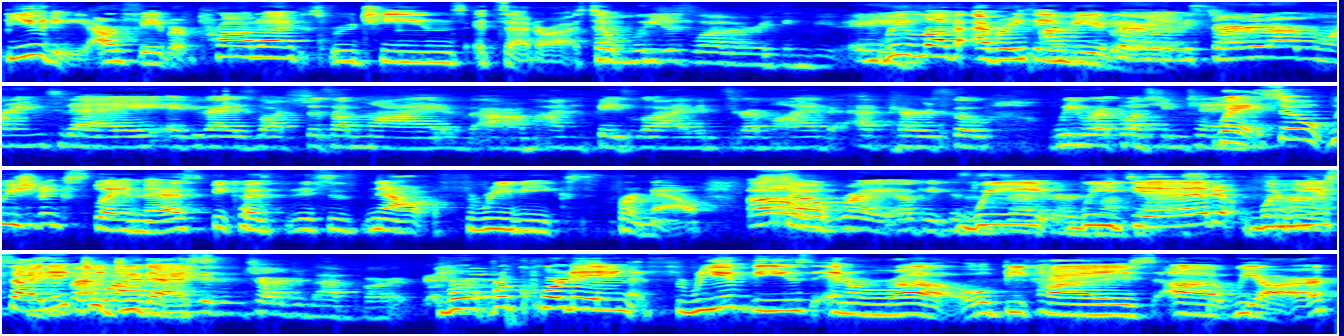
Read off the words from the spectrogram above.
beauty, our favorite products, routines, etc. So and we just love everything beauty. we love everything I mean, beauty. clearly, we started our morning today. If you guys watched us on live, um, on Facebook Live, Instagram Live, at Periscope, we were at Blushington. Wait, so we should explain this because this is now three weeks from now. oh, so right, okay. We we did when we Uh-huh. decided to is do this. Amanda's in charge of that part. We're recording three of these in a row because uh, we are,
